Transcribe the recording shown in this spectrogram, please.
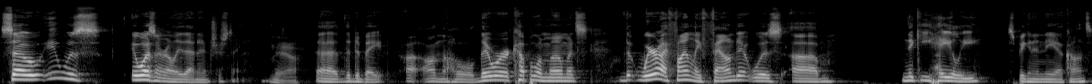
so it was it wasn't really that interesting. Yeah, uh, the debate uh, on the whole. There were a couple of moments that where I finally found it was um, Nikki Haley. Speaking of neocons,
